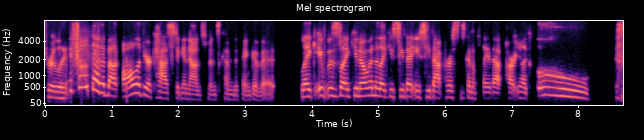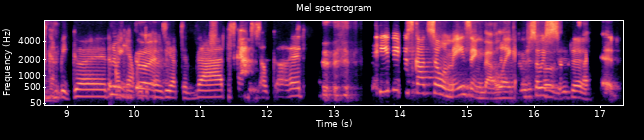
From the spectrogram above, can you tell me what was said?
Truly. I felt that about all of your casting announcements, come to think of it like it was like you know when like you see that you see that person's going to play that part you're like oh this is going to be good. I can't good. wait to cozy up to that. This guy's so good. Tv just got so amazing though. Like i'm just always oh, so excited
